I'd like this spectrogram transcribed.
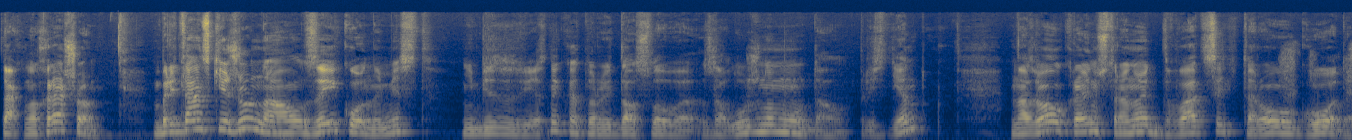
Так, ну хорошо. Британский журнал The Economist небезызвестный, который дал слово Залужному, дал президенту, назвал Украину страной 22 года.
